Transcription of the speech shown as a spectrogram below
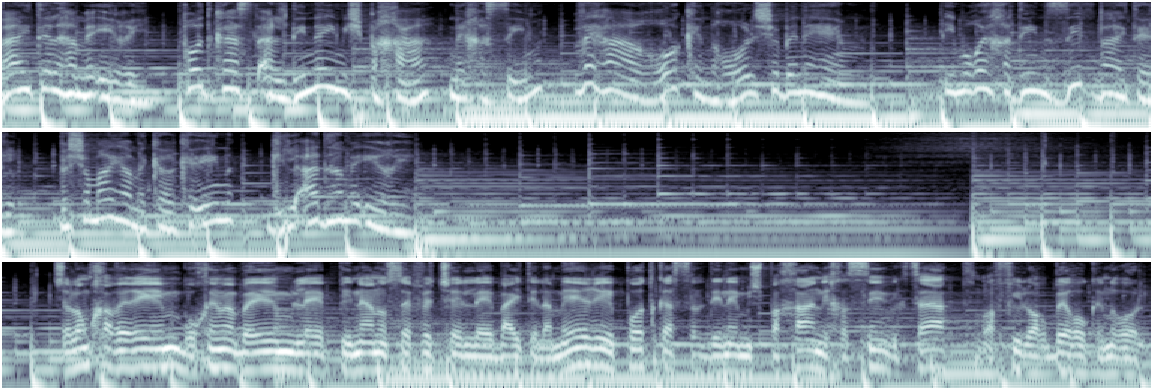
בייטל המאירי, פודקאסט על דיני משפחה, נכסים והרוקנרול שביניהם. עם עורך הדין זיו בייטל ושמאי המקרקעין גלעד המאירי. שלום חברים, ברוכים הבאים לפינה נוספת של בייטל המאירי, פודקאסט על דיני משפחה, נכסים וקצת, או אפילו הרבה רוקנרול.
